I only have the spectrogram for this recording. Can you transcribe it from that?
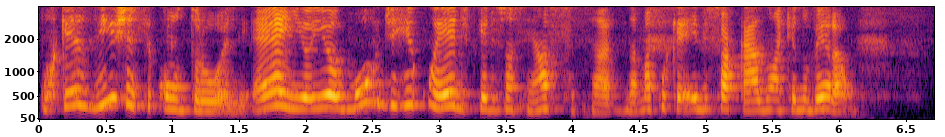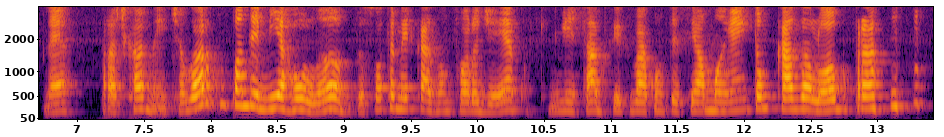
Porque existe esse controle. É, e eu, eu morro de rir com eles, porque eles são assim, nossa senhora, ainda mais porque eles só casam aqui no verão, né? Praticamente. Agora com pandemia rolando, o pessoal tá meio casando fora de época, ninguém sabe o que vai acontecer amanhã, então casa logo pra.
